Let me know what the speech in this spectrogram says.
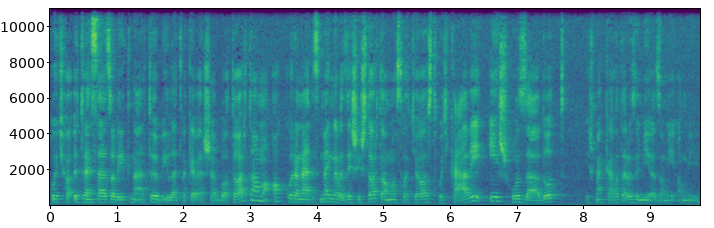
hogyha 50 százaléknál több, illetve kevesebb a tartalma, akkor a megnevezés is tartalmazhatja azt, hogy kávé és hozzáadott, és meg kell határozni, hogy mi az, ami, ami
